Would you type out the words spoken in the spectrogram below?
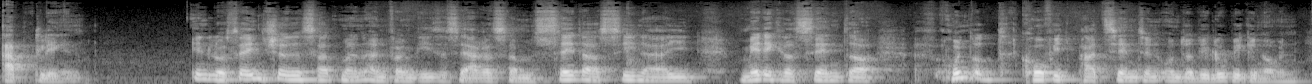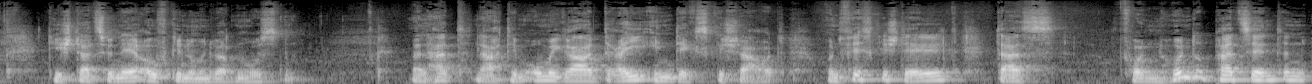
Abklingen. In Los Angeles hat man Anfang dieses Jahres am Cedar Sinai Medical Center 100 Covid-Patienten unter die Lupe genommen, die stationär aufgenommen werden mussten. Man hat nach dem Omega-3-Index geschaut und festgestellt, dass von 100 Patienten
